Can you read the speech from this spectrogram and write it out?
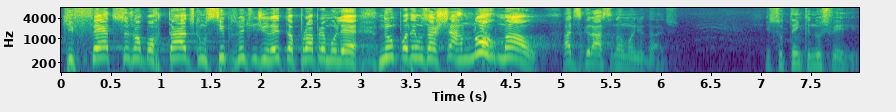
que fetos sejam abortados como simplesmente um direito da própria mulher. Não podemos achar normal a desgraça na humanidade. Isso tem que nos ferir.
